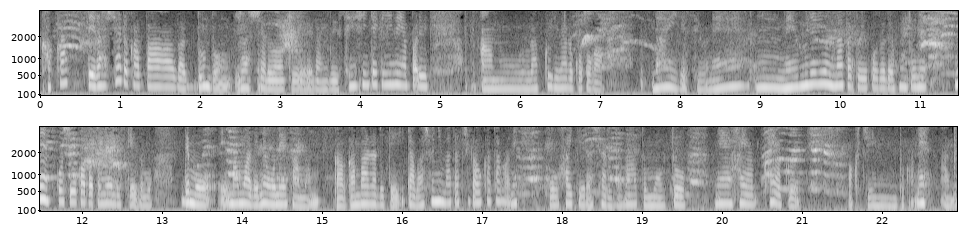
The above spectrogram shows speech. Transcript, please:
かかってらっしゃる方がどんどんいらっしゃるわけなので精神的にねやっぱりあの楽になることがないですよね。うん、眠れるようになったということで、本当にね、少し良かったと思うんですけれども、でも、今までね、お姉様が頑張られていた場所にまた違う方がね、こう入っていらっしゃるんだなと思うと、ね、早早くワクチンとかね、あの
